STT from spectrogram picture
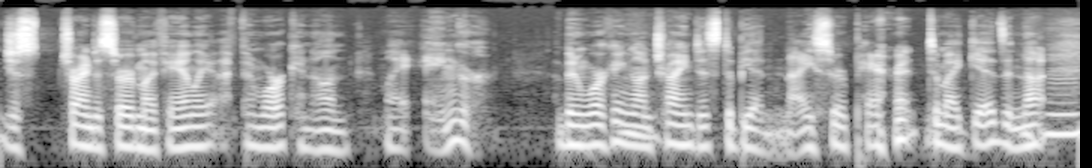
just trying to serve my family. I've been working on my anger. I've been working on mm. trying just to be a nicer parent to my kids and not mm-hmm.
